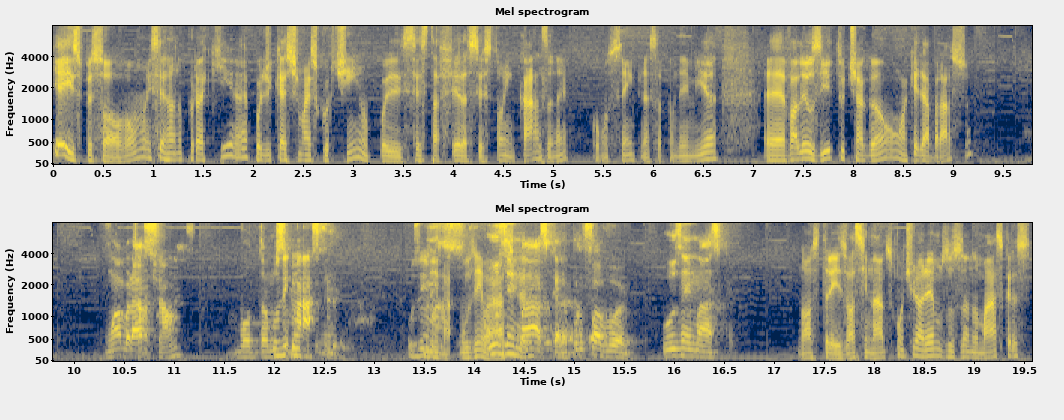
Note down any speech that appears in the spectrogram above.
E é isso, pessoal. Vamos encerrando por aqui, né? Podcast mais curtinho, pois sexta-feira vocês estão em casa, né? Como sempre, nessa pandemia. É, valeu, Zito, Tiagão, aquele abraço. Um abraço. Tchau, tchau. Voltamos. Usem máscara. Usem máscara. Usem máscara. Usem máscara, por favor. Usem máscara. Nós três vacinados continuaremos usando máscaras.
